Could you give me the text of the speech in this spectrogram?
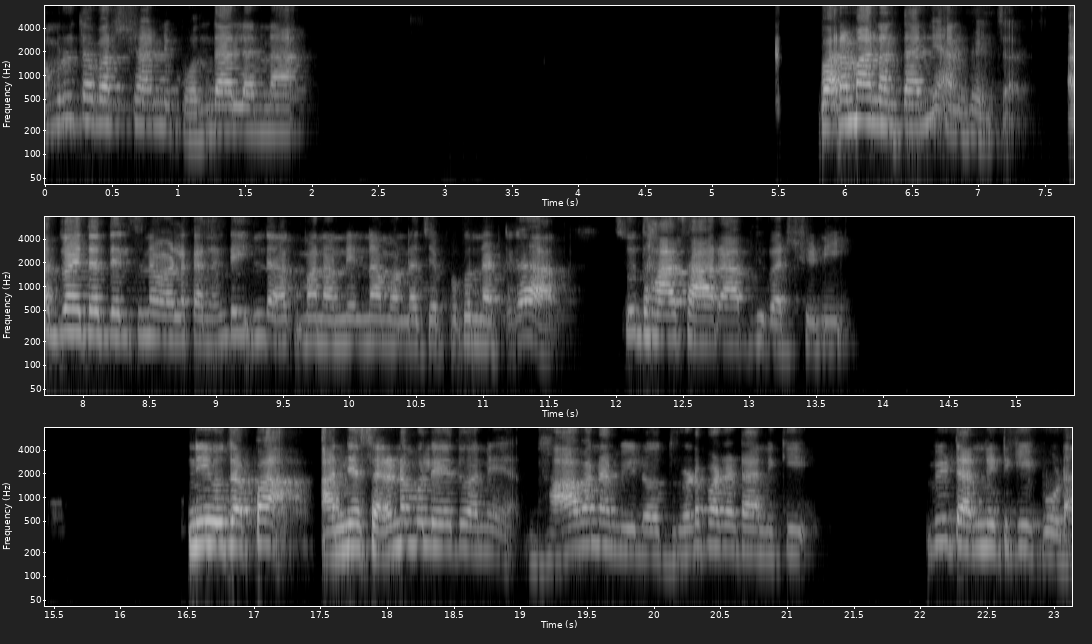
అమృత వర్షాన్ని పొందాలన్నా పరమానందాన్ని అనుభవించాలి. అద్వైతం తెలిసిన వాళ్ళకనండి ఇందాక మనం నిన్న మొన్న చెప్పుకున్నట్టుగా సుధాసారాభివర్షిణి. నీవు తప్ప అన్య శరణము లేదు అనే భావన మీలో దృఢపడటానికి వీటన్నిటికీ కూడా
